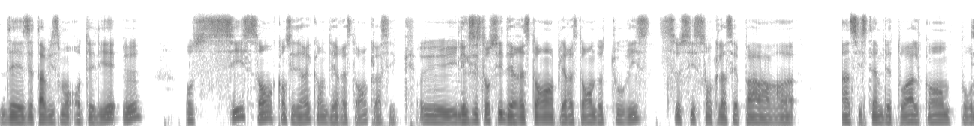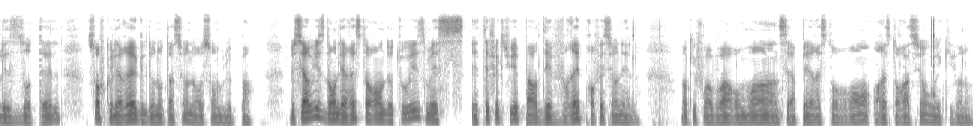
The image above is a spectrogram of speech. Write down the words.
des établissements hôteliers, eux, aussi sont considérés comme des restaurants classiques. Il existe aussi des restaurants appelés restaurants de touristes. Ceux-ci sont classés par euh, un système d'étoiles comme pour les hôtels, sauf que les règles de notation ne ressemblent pas. Le service dans les restaurants de tourisme est, effectué par des vrais professionnels. Donc il faut avoir au moins un CAP restaurant, restauration ou équivalent.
